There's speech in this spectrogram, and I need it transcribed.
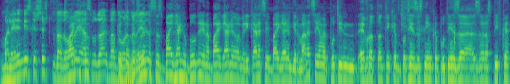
Ма Ленин ми искаш също 2 Това долара е и аз му дах 2 долара като на Ленин. с Байганю българина, Байганю американеца и Байганю германеца. Имаме Путин евроатлантика, Путин за снимка, Путин за, за разпивка.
